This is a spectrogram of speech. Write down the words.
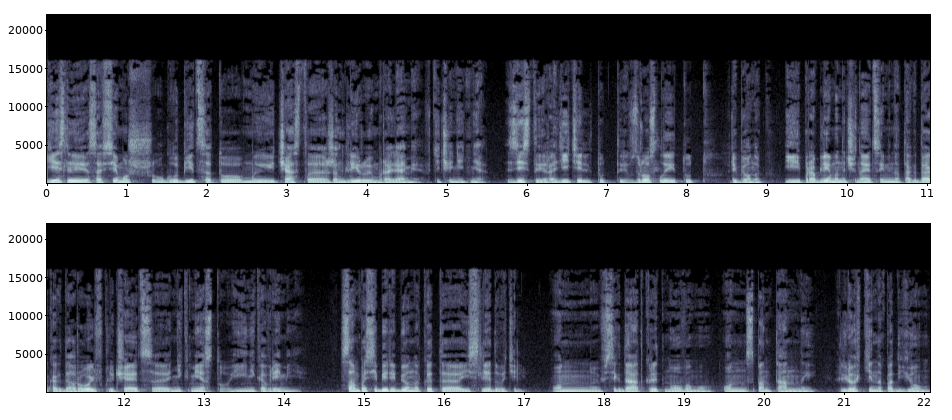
Если совсем уж углубиться, то мы часто жонглируем ролями в течение дня. Здесь ты родитель, тут ты взрослый, тут ребенок. И проблемы начинаются именно тогда, когда роль включается не к месту и не ко времени. Сам по себе ребенок — это исследователь. Он всегда открыт новому, он спонтанный, легкий на подъем,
